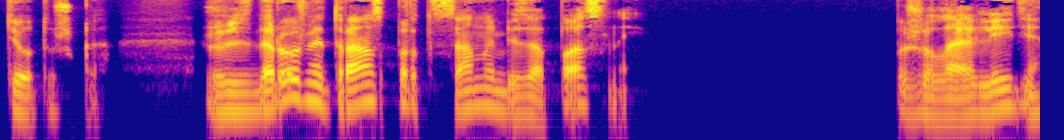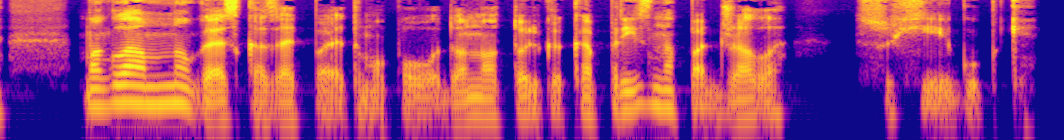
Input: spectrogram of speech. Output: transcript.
«Тетушка, железнодорожный транспорт самый безопасный». Пожилая леди могла многое сказать по этому поводу, но только капризно поджала сухие губки.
